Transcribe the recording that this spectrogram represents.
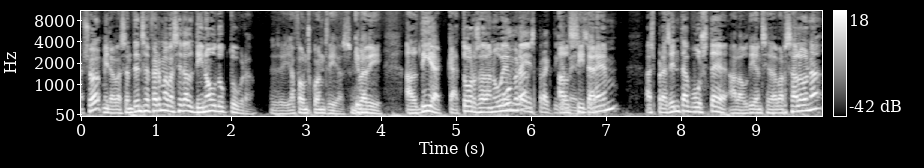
Això, mira, la sentència ferma va ser del 19 d'octubre, és a dir, ja fa uns quants dies. I va dir, el dia 14 de novembre mes, el citarem es presenta vostè a l'Audiència de Barcelona,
